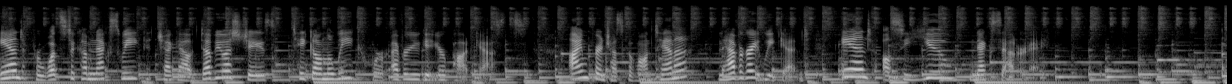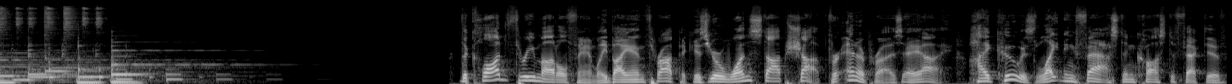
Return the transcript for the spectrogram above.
And for what's to come next week, check out WSJ's Take on the Week wherever you get your podcasts. I'm Francesca Fontana, and have a great weekend. And I'll see you next Saturday. The Claude 3 model family by Anthropic is your one stop shop for enterprise AI. Haiku is lightning fast and cost effective.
